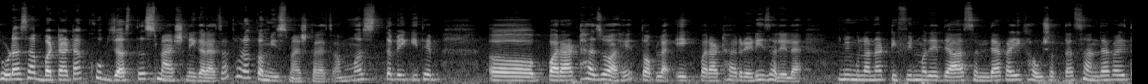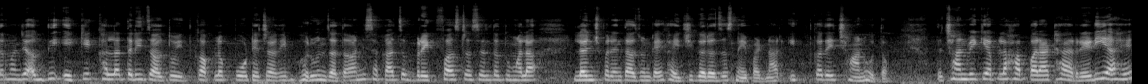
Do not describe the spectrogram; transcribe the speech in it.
थोडासा बटाटा खूप जास्त स्मॅश नाही करायचा थोडा कमी स्मॅश करायचा. मस्तपैकी इथे पराठा जो आहे तो आपला एक पराठा रेडी झालेला आहे. तुम्ही मुलांना टिफिनमध्ये द्या संध्याकाळी खाऊ शकता. संध्याकाळी तर म्हणजे अगदी एक एक खाल्ला तरी चालतो. इतकं आपलं पोट याच्याने भरून जातं. आणि सकाळचं ब्रेकफास्ट असेल तर तुम्हाला लंचपर्यंत अजून काही खायची गरजच नाही पडणार. इतकं ते छान होतं. तर छानपैकी आपला हा पराठा रेडी आहे.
